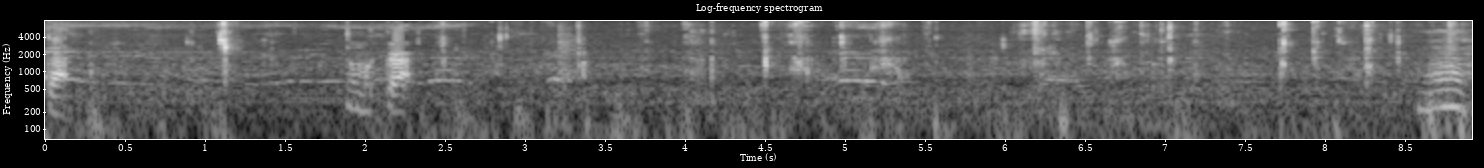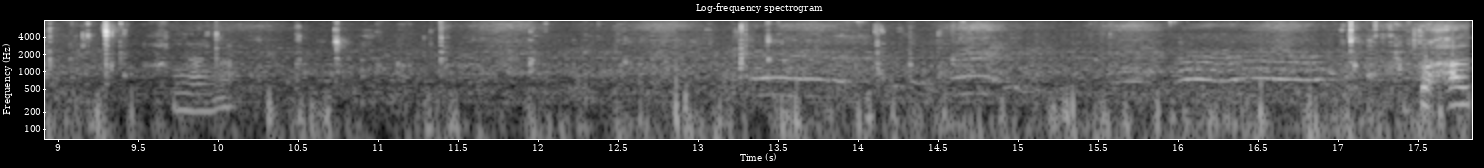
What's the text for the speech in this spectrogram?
Maka. Maka. Hmm. Sebenarnya. Itu hal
